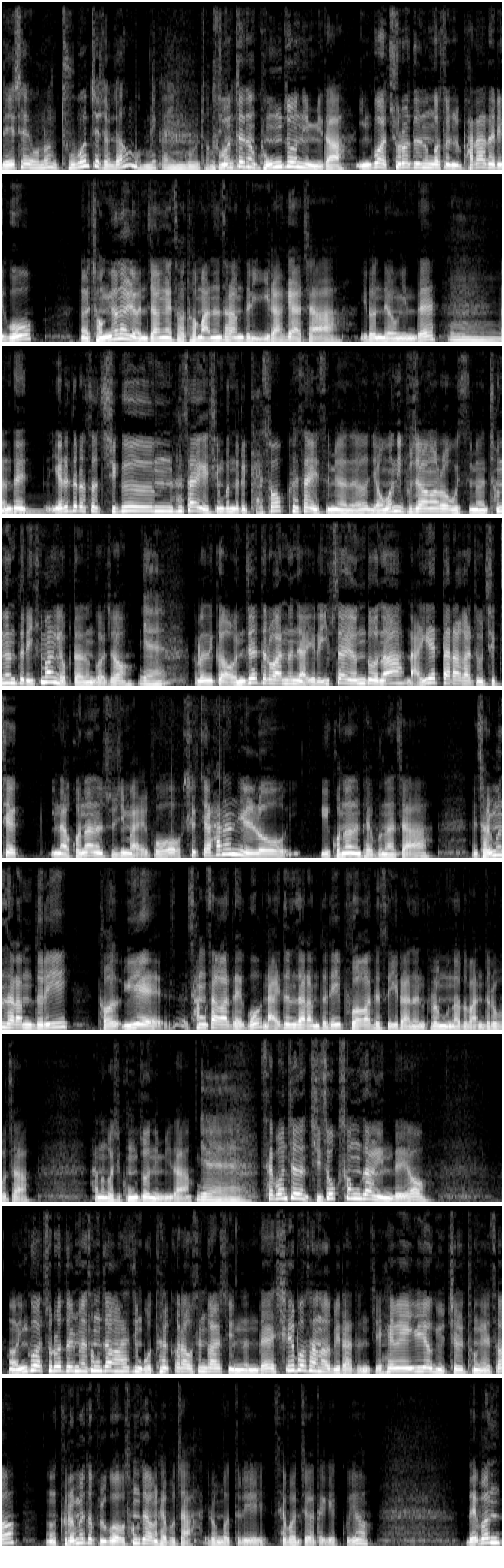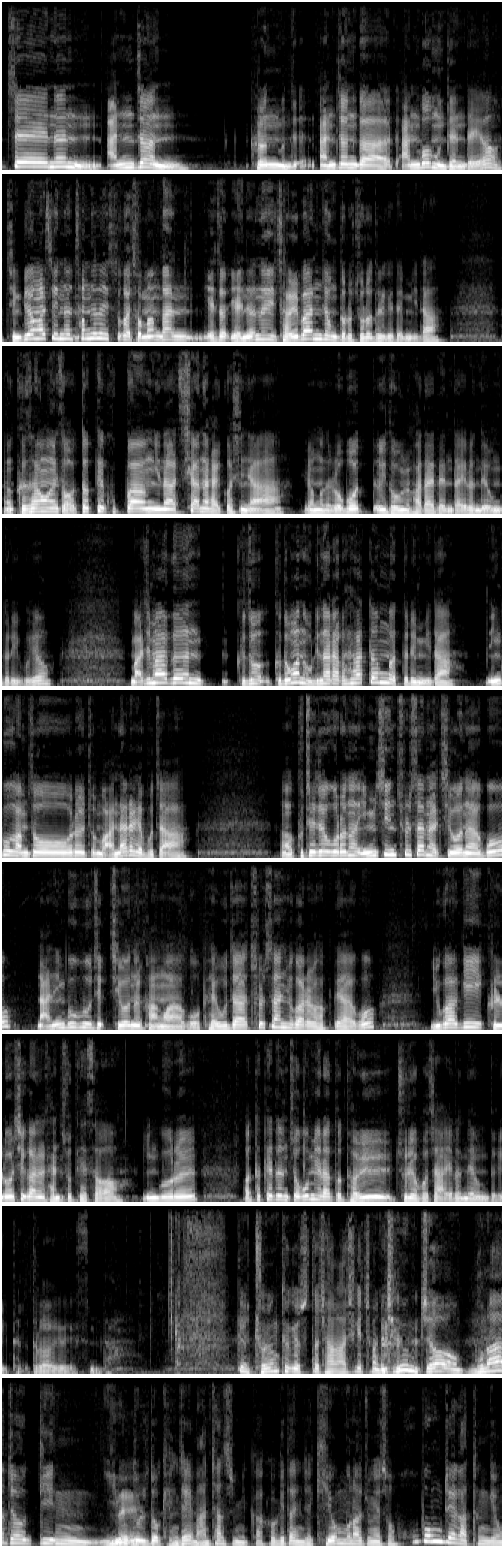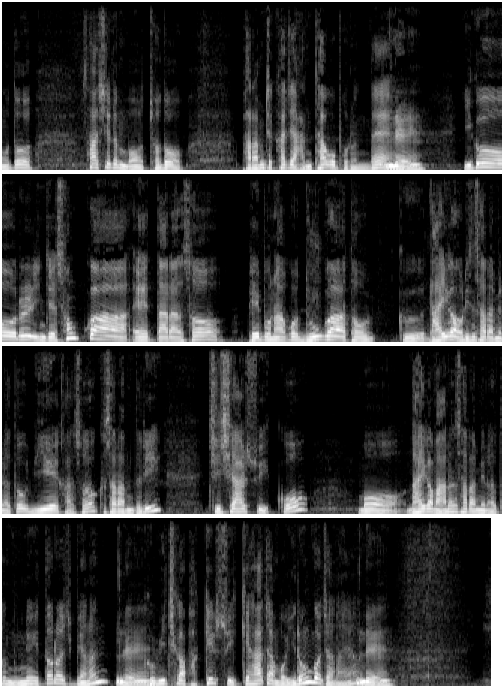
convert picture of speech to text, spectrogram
내세우는 두 번째 전략은 뭡니까? 인구 정책. 두 번째는 공존입니다. 인구가 줄어드는 것을 좀 받아들이고 어, 정년을 연장해서 더 많은 사람들이 일하게 하자 이런 내용인데 음. 근데 예를 들어서 지금 회사에 계신 분들이 계속 회사에 있으면은 영원히 부장을 하고 있으면 청년들이 희망이 없다는 거죠. 예. 그러니까 언제 들어왔느냐 이런 입사 연도나 나이에 따라 가지고 직책 이나 권한을 주지 말고 실제 하는 일로 이 권한을 배분하자. 젊은 사람들이 더 위에 상사가 되고 나이 든 사람들이 부하가 돼서 일하는 그런 문화도 만들어 보자 하는 것이 공존입니다. 예. 세 번째는 지속 성장인데요. 어, 인구가 줄어들면 성장을 하지 못할 거라고 생각할 수 있는데 실버 산업이라든지 해외 인력 유치를 통해서 어, 그럼에도 불구하고 성장을 해보자 이런 것들이 세 번째가 되겠고요. 네 번째는 안전 그런 문제, 안전과 안보 문제인데요. 징병할 수 있는 청년의 수가 조만간 예전, 예년의 절반 정도로 줄어들게 됩니다. 어, 그 상황에서 어떻게 국방이나 치안을 할 것이냐 이런 거는 로봇의 도움을 받아야 된다 이런 내용들이고요. 마지막은 그조, 그동안 우리나라가 해왔던 것들입니다. 인구 감소를 좀 완화를 해보자. 어, 구체적으로는 임신 출산을 지원하고 난임 부부 지- 지원을 강화하고 배우자 출산 휴가를 확대하고 육아기 근로 시간을 단축해서 인구를 어떻게든 조금이라도 덜 줄여보자 이런 내용들이 들어가게 되겠습니다. 그 조영태 교수도 잘 아시겠지만 지금 저 문화적인 이유들도 네. 굉장히 많지 않습니까? 거기다 이제 기업 문화 중에서 호봉제 같은 경우도 사실은 뭐 저도 바람직하지 않다고 보는데 네. 이거를 이제 성과에 따라서 배분하고 누가 더 그 나이가 어린 사람이라도 위에 가서 그 사람들이 지시할 수 있고 뭐 나이가 많은 사람이라도 능력이 떨어지면은 네. 그 위치가 바뀔 수 있게 하자 뭐 이런 거잖아요. 네.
